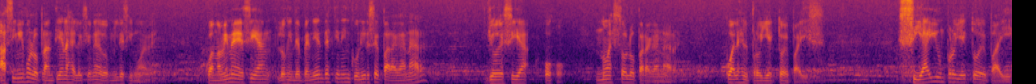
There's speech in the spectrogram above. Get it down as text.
Asimismo lo planteé en las elecciones de 2019 cuando a mí me decían, los independientes tienen que unirse para ganar, yo decía, ojo, no es solo para ganar. ¿Cuál es el proyecto de país? Si hay un proyecto de país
